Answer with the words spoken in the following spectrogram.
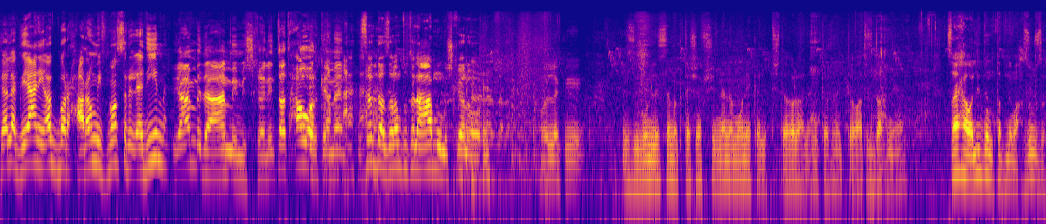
خالك يعني أكبر حرامي في مصر القديمة. يا عم ده عمي مش خالي أنت هتحور كمان. تصدق ظلمته طلع عمه مش خاله بقول لك إيه؟ الزبون لسه ما اكتشفش إن أنا مونيكا اللي بتشتغله على الإنترنت وهتفضحني ها؟ صحيح يا وليد انت ابن محظوظة.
